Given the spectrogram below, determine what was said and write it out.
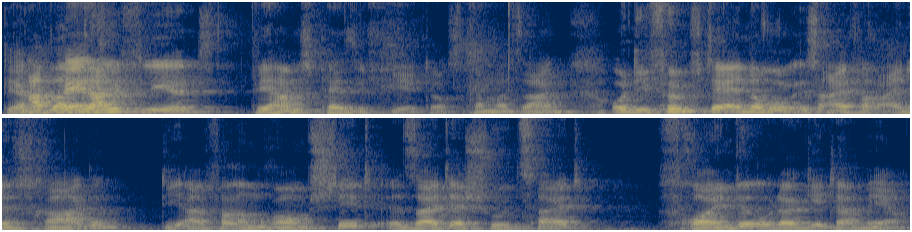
Wir haben es persifliert. Dann, wir haben es persifliert, das kann man sagen. Und die fünfte Erinnerung ist einfach eine Frage, die einfach im Raum steht, äh, seit der Schulzeit. Freunde oder geht da mehr?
